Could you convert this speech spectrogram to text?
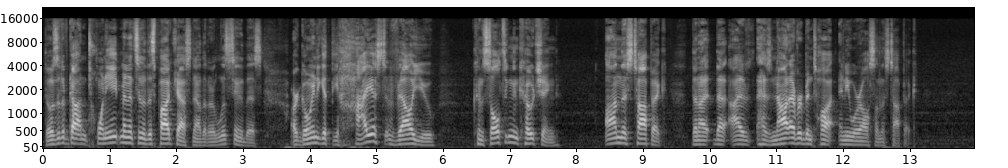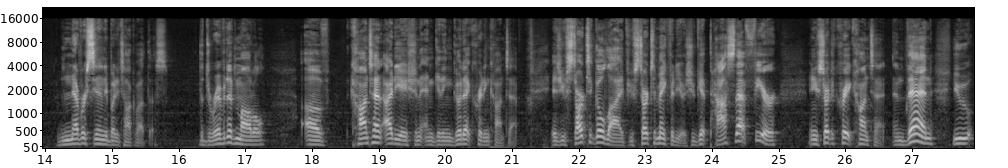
Those that have gotten 28 minutes into this podcast now that are listening to this are going to get the highest value consulting and coaching on this topic that I that I has not ever been taught anywhere else on this topic. I've never seen anybody talk about this. The derivative model of content ideation and getting good at creating content is you start to go live, you start to make videos, you get past that fear and you start to create content. And then you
